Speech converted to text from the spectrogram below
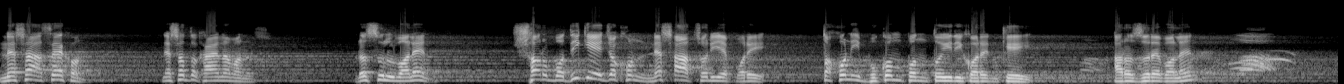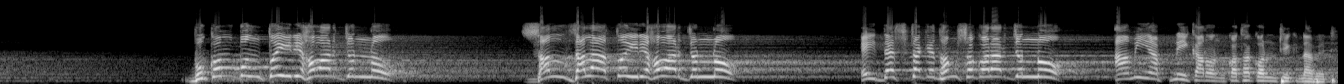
নেশা আছে এখন। নেশা তো খায় না মানুষ। রসুল বলেন, সর্বদিকে যখন নেশা ছড়িয়ে পড়ে, তখনই ভূকম্পন তৈরি করেন কে? আরও জোরে বলেন। ভূকম্পন তৈরি হওয়ার জন্য, জালজালা তৈরি হওয়ার জন্য এই দেশটাকে ধ্বংস করার জন্য আমি আপনি কারণ। কথা কন ঠিক না বেঠে?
